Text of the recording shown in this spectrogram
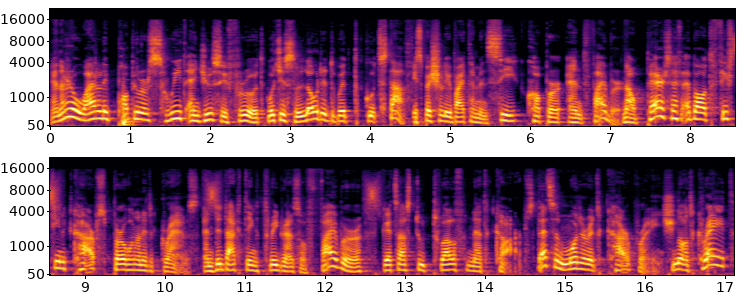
another widely popular sweet and juicy fruit which is loaded with good stuff, especially vitamin C, copper and fiber. Now pears have about 15 carbs per 100 grams and deducting 3 grams of fiber gets us to 12 net carbs. That's a moderate carb range. Not great,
